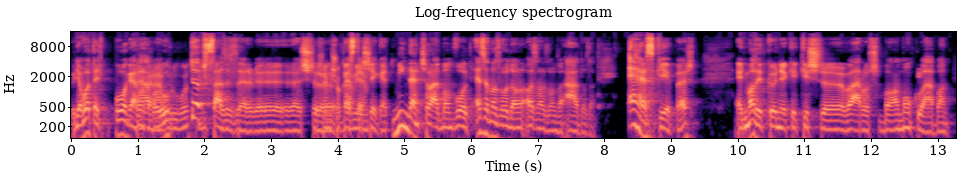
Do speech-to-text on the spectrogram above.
Ugye volt egy polgárháború, polgárháború volt, több százezeres veszteséget. Minden családban volt ezen az oldalon, azon az oldalon áldozat. Ehhez képest egy Madrid környéki kis városban, Moncloában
